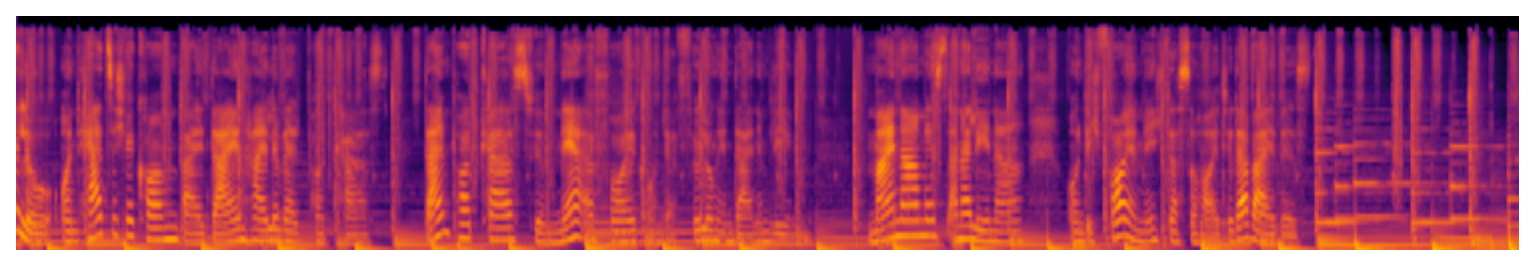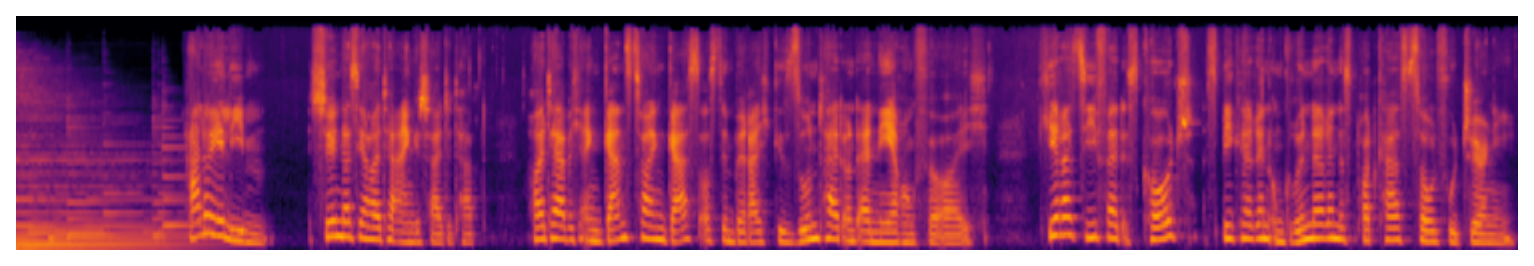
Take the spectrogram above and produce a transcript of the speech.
Hallo und herzlich willkommen bei Dein Heile Welt Podcast, dein Podcast für mehr Erfolg und Erfüllung in deinem Leben. Mein Name ist Annalena und ich freue mich, dass du heute dabei bist. Hallo ihr Lieben, schön, dass ihr heute eingeschaltet habt. Heute habe ich einen ganz tollen Gast aus dem Bereich Gesundheit und Ernährung für euch. Kira Ziefert ist Coach, Speakerin und Gründerin des Podcasts Soul Food Journey.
